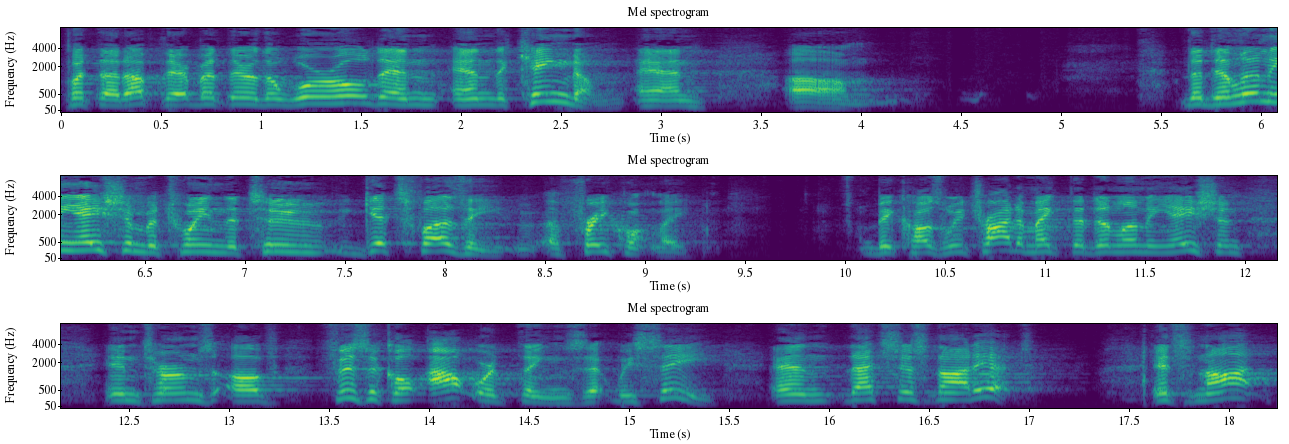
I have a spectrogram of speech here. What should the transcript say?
put that up there, but they're the world and, and the kingdom. And um, the delineation between the two gets fuzzy uh, frequently because we try to make the delineation in terms of physical outward things that we see. And that's just not it. It's not,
